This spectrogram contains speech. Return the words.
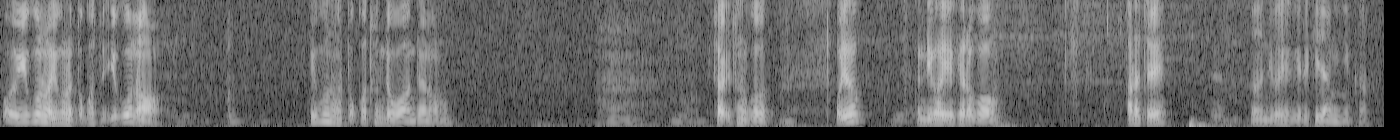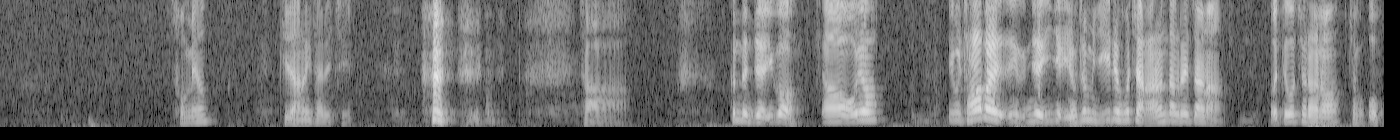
어, 이거나 이거나 똑같은 이거나 이거나 똑같은데 왜 안 되노? 아, 자 일단 그 어여? 그 네가 얘기하라고. 알았지? 어, 네가 얘기해 기장이니까. 소명? 기장 안 하기 잘했지? 자, 근데 이제 이거 어 오요 이걸 잡아야 이제 이제 요즘 일에 호출 안 한다 그랬잖아. 어떻게 호출하노? 자, 오.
